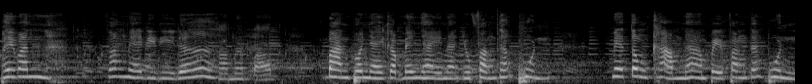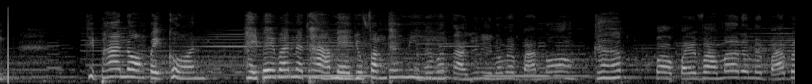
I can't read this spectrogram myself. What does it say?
ไพวัน ฟังแม่ดีๆเด้อครับแม่ปัดบ้านพ่อใหญ่กับแม่ใหญ่น่ะอยู่ฝั่งทั้งพุ่นแม่ต้องขามน้ำไปฟังทั้งพุ่นสิพาน้องไปก่อน ให้ไพวันน่ะถาแม่อยู่ฟังทั้งนี้ แม่ปัดถ่ายอยู่นี่เนาะแม่ปัดเนาะครับฝ้าไปฝ้ามาได้อแม่ปัดไป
